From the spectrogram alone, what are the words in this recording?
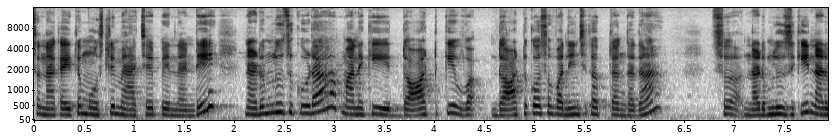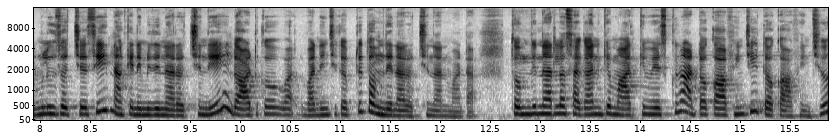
సో నాకైతే మోస్ట్లీ మ్యాచ్ అయిపోయిందండి. నడుము లూజ్ కూడా మనకి డాట్కి డాట్ కోసం వన్ ఇంచ్ కప్పుతాం కదా. సో నడుము లూజ్కి నడుము లూజ్ వచ్చేసి నాకు ఎనిమిదిన్నర వచ్చింది. డాట్కో వన్ ఇంచ్ కప్పితే తొమ్మిదిన్నర వచ్చింది అనమాట తొమ్మిదిన్నరలో సగానికి మార్కింగ్ వేసుకుని అటు ఒక హాఫ్ ఇంచు ఇటో ఒక హాఫ్ ఇంచు.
